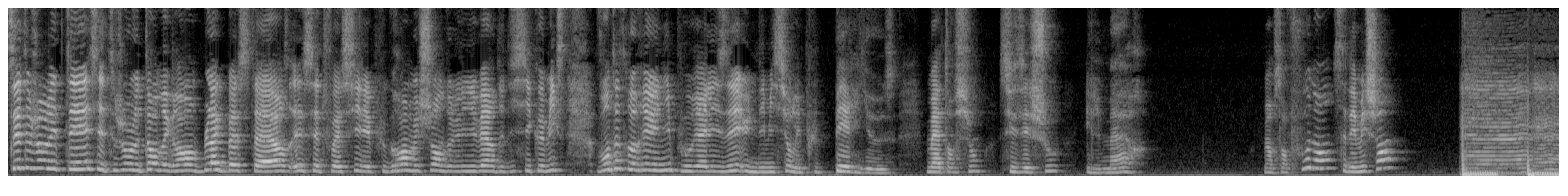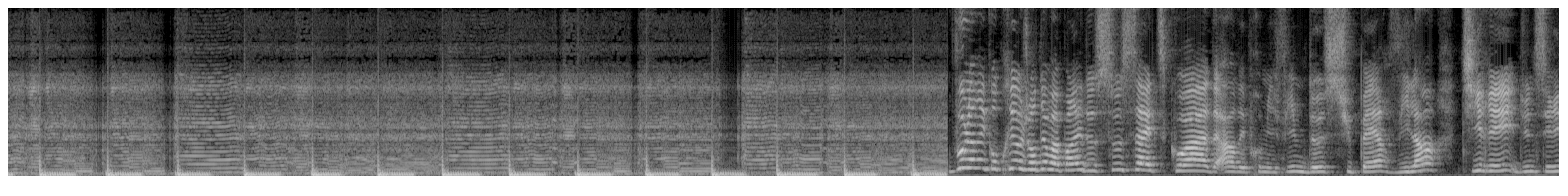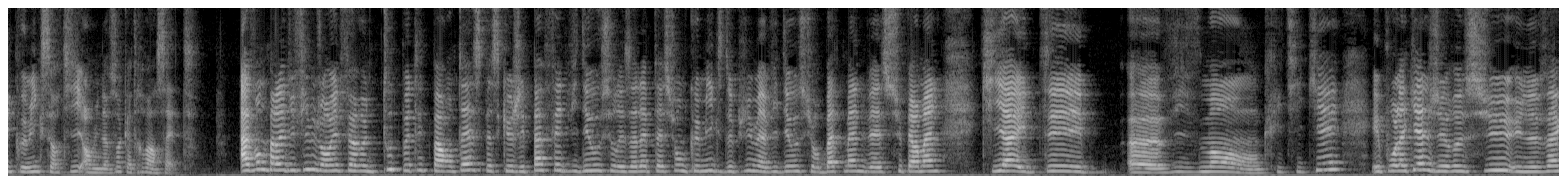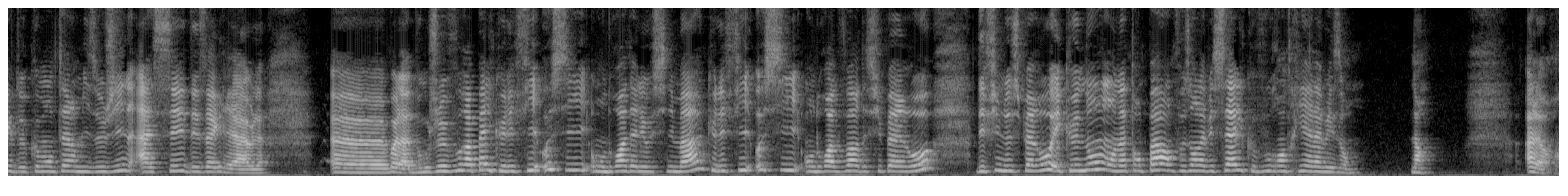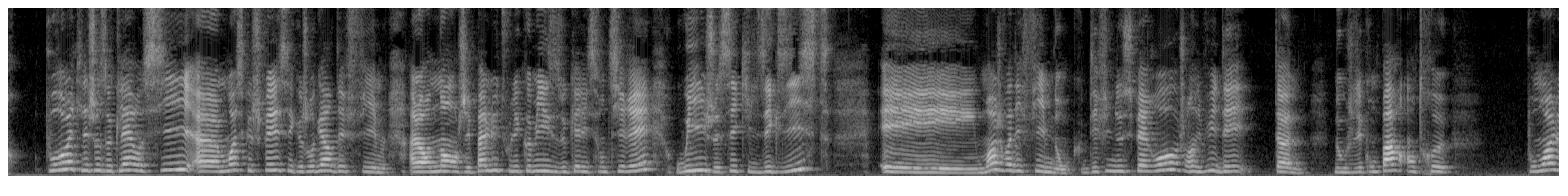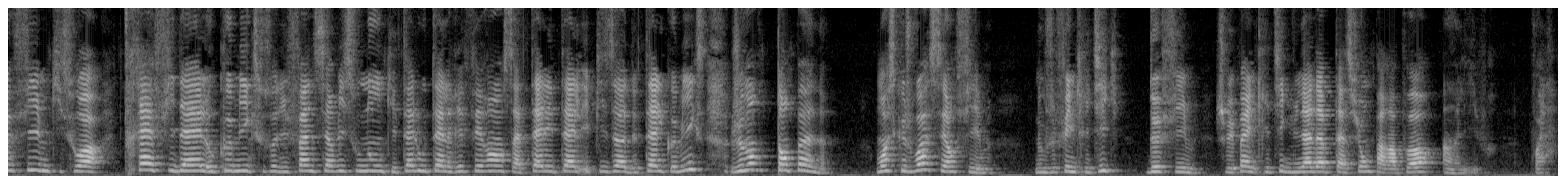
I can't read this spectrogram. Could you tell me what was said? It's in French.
C'est toujours l'été, c'est toujours le temps des grands blockbusters, et cette fois-ci, les plus grands méchants de l'univers de DC Comics vont être réunis pour réaliser une des missions les plus périlleuses. Mais attention, s'ils échouent, ils meurent. Mais on s'en fout, non? C'est des méchants? Aujourd'hui on va parler de Suicide Squad, un des premiers films de super vilains tiré d'une série de comics sortie en 1987. Avant de parler du film, j'ai envie de faire une toute petite parenthèse parce que j'ai pas fait de vidéo sur les adaptations de comics depuis ma vidéo sur Batman vs Superman qui a été euh, vivement critiquée et pour laquelle j'ai reçu une vague de commentaires misogynes assez désagréables. Euh, voilà, donc je vous rappelle que les filles aussi ont droit d'aller au cinéma, que les filles aussi ont droit de voir des super-héros, des films de super-héros, et que non, on n'attend pas en faisant la vaisselle que vous rentriez à la maison. Non. Alors, pour remettre les choses au clair aussi, euh, moi ce que je fais c'est que je regarde des films. Alors non, j'ai pas lu tous les comics duquel ils sont tirés, oui, je sais qu'ils existent, et moi je vois des films, donc des films de super-héros, j'en ai vu des tonnes. Donc je les compare entre eux. Pour moi, le film qui soit très fidèle aux comics, que ce soit du fan service ou non, qui ait telle ou telle référence à tel et tel épisode de tel comics, je m'en tamponne. Moi, ce que je vois, c'est un film. Donc je fais une critique de film. Je fais pas une critique d'une adaptation par rapport à un livre. Voilà.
